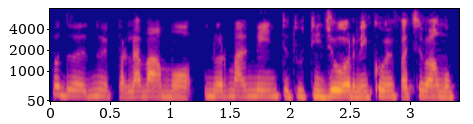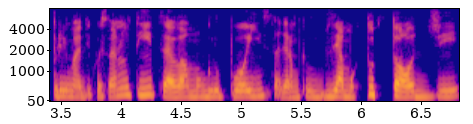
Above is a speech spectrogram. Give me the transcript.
dove noi parlavamo normalmente tutti i giorni come facevamo prima di questa notizia, avevamo un gruppo Instagram che usiamo tutt'oggi,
